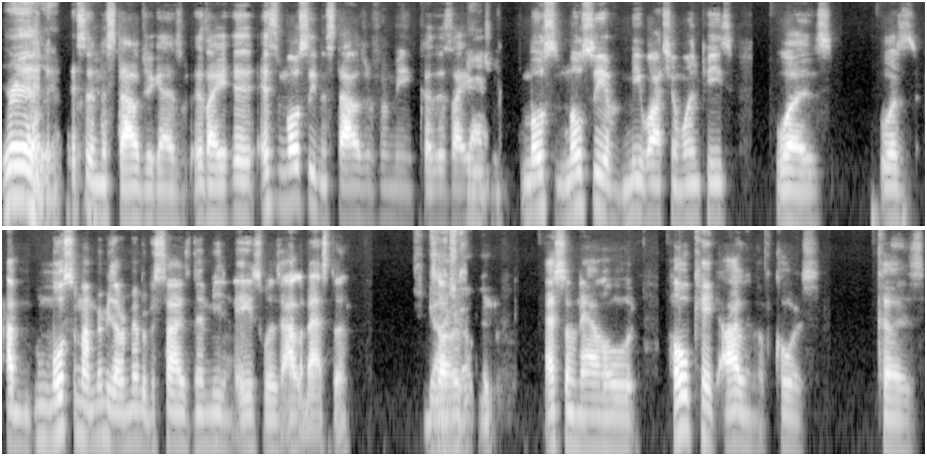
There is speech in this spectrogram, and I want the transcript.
Really? It's a nostalgic as it's like it, it's mostly nostalgia for me because it's like Gotcha. most mostly of me watching One Piece was was I, most of my memories I remember besides them meeting Ace was Alabasta. Gotcha. So it's- that's on that whole whole Cake Island, of course, because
